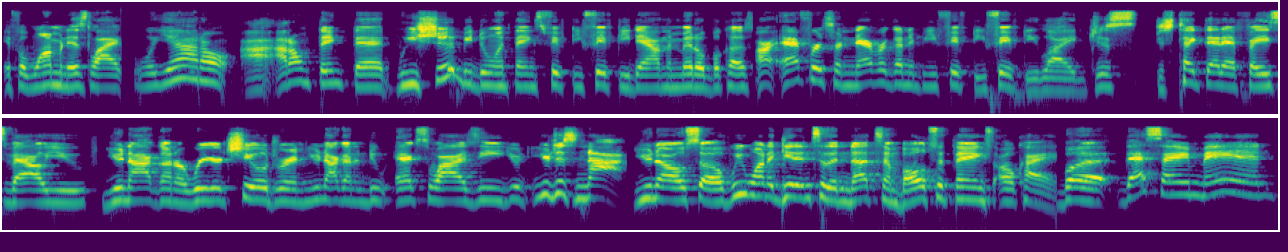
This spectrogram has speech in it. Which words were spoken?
if a woman is like well yeah i don't i, I don't think that we should be doing things 50-50 down the middle because our efforts are never going to be 50-50 like just just take that at face value. You're not going to rear children. You're not going to do xyz you're, you're just not you know? So if we want to get into the nuts and bolts of things okay. But that same man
